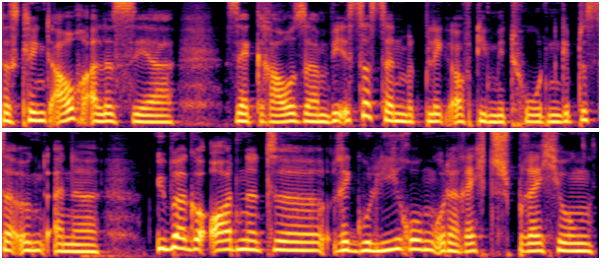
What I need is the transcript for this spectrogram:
Das klingt auch alles sehr, sehr grausam. Wie ist das denn mit Blick auf die Methoden? Gibt es da irgendeine übergeordnete Regulierung oder Rechtsprechung,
